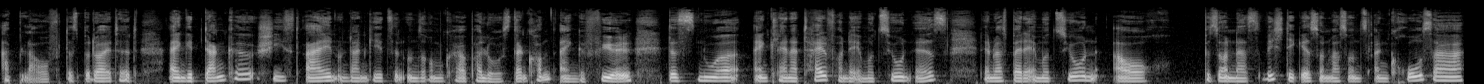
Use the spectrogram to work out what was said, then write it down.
Ablauf. Das bedeutet, ein Gedanke schießt ein und dann geht es in unserem Körper los. Dann kommt ein Gefühl, das nur ein kleiner Teil von der Emotion ist. Denn was bei der Emotion auch besonders wichtig ist und was uns ein großer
